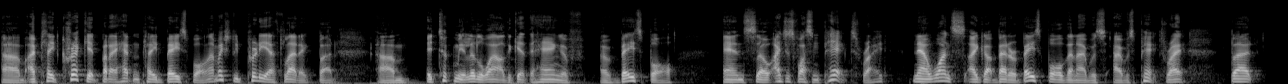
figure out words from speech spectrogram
Um, I played cricket, but I hadn't played baseball. I'm actually pretty athletic, but um, it took me a little while to get the hang of, of baseball, and so I just wasn't picked. Right now, once I got better at baseball, then I was I was picked. Right, but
